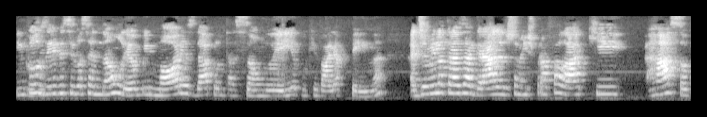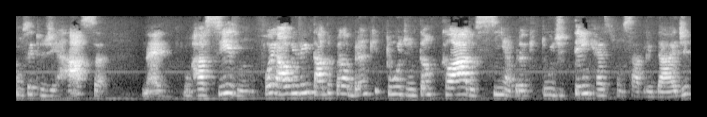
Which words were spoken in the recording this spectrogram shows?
Inclusive, se você não leu Memórias da Plantação, leia, porque vale a pena. A Djamila traz a Grada justamente para falar que raça, o conceito de raça, né? O racismo foi algo inventado pela branquitude, então, claro, sim, a branquitude tem responsabilidade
